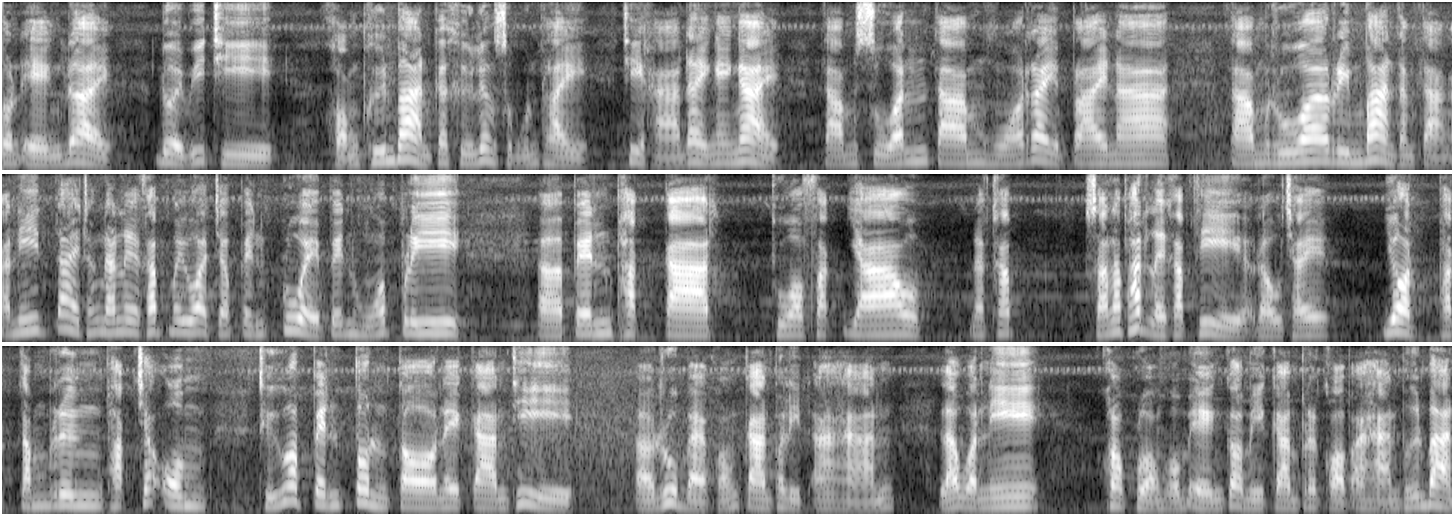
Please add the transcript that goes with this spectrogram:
ตนเองได้ ด้วยวิธีของพื้นบ้านก็คือเรื่องสมุนไพรที่หาได้ง่าย ๆ ตามสวนตามหัวไร่ปลายนา ตามรั้วริมบ้านต่างๆ อันนี้ได้ทั้งนั้นเลยครับไม่ว่าจะเป็นกล้วยเป็นหัวปลีเอ่อเป็นผักกาดถั่วฝักยาวนะครับ สารพัดเลยครับที่เราใช้ยอดผักตำรึง ผักชะอม ถือว่าเป็นต้นต่อในการที่รูปแบบของการผลิตอาหาร แล้ววันนี้ครอบครัวของผมเองก็มีการประกอบอาหารพื้นบ้าน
